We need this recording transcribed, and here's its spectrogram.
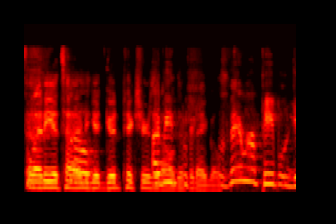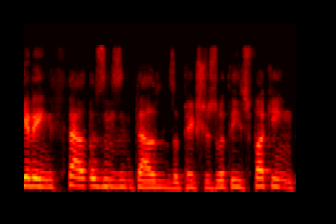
Plenty of time So, to get good pictures I mean, all different angles. There were people getting thousands and thousands of pictures with these fucking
